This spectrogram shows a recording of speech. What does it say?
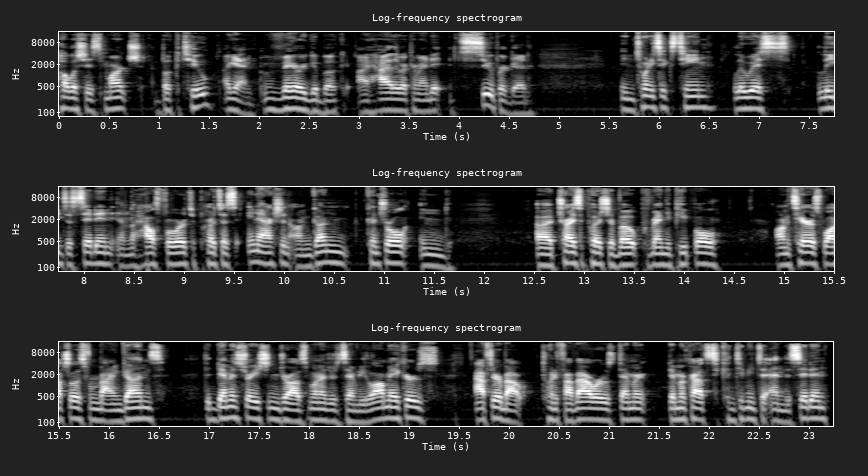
publishes March Book 2. Again, very good book. I highly recommend it. It's super good. In 2016, Lewis leads a sit in on the House floor to protest inaction on gun control and uh, tries to push a vote preventing people on a terrorist watch list from buying guns. The demonstration draws 170 lawmakers. After about 25 hours, Demo- Democrats continue to end the sit in,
